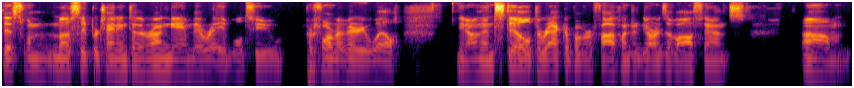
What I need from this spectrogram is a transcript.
this one mostly pertaining to the run game, they were able to perform it very well. You know, and then still to rack up over 500 yards of offense. Um,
